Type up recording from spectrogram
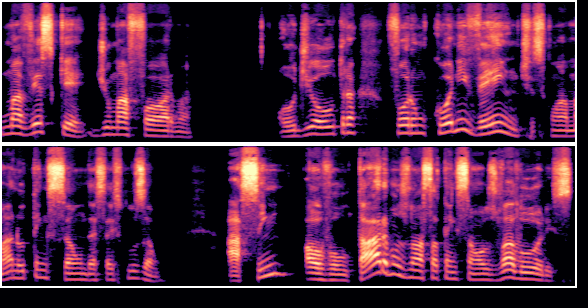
uma vez que, de uma forma ou de outra, foram coniventes com a manutenção dessa exclusão. Assim, ao voltarmos nossa atenção aos valores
